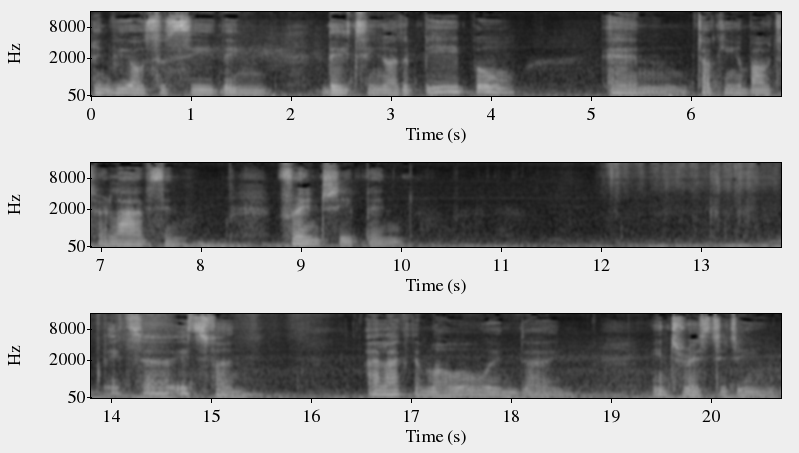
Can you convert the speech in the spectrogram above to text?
and we also see them dating other people and talking about her lives and friendship and it's uh, it's fun. I like them all and I'm interested in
